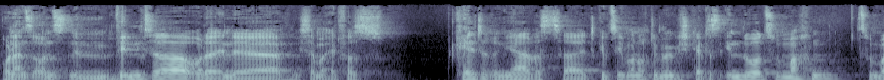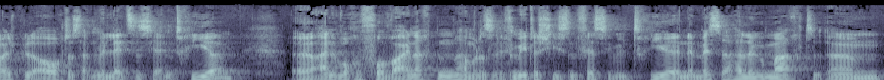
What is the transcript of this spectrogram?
Und ansonsten im Winter oder in der, ich sag mal, etwas kälteren Jahreszeit gibt es immer noch die Möglichkeit, das Indoor zu machen. Zum Beispiel auch, das hatten wir letztes Jahr in Trier. Äh, eine Woche vor Weihnachten haben wir das Elfmeterschießen-Festival Trier in der Messehalle gemacht. Ähm,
